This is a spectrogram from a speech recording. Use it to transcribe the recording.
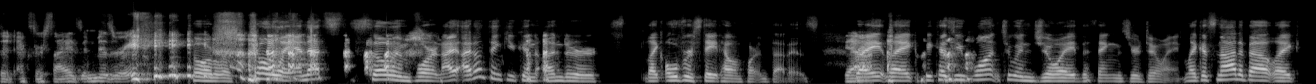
an exercise in misery. totally. Totally. And that's so important. I, I don't think you can under like overstate how important that is. Yeah. Right. Like, because you want to enjoy the things you're doing. Like, it's not about like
